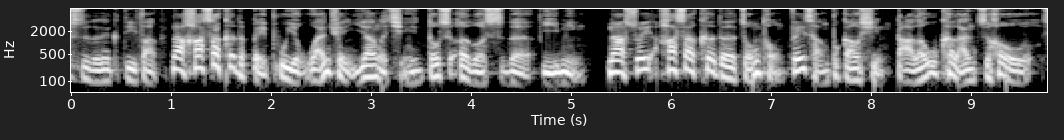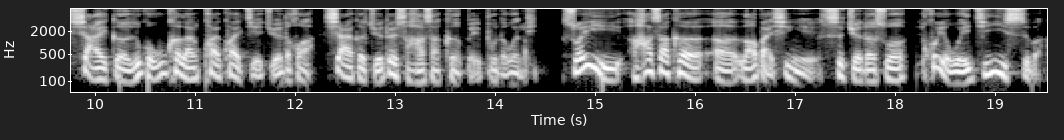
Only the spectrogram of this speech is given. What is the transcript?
市的那个地方。那哈萨克的北部有完全一样的情形，都是俄罗斯的移民。那所以哈萨克的总统非常不高兴，打了乌克兰之后，下一个如果乌克兰快快解决的话，下一个绝对是哈萨克北部的问题。所以哈萨克呃老百姓也是觉得说会有危机意识吧，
